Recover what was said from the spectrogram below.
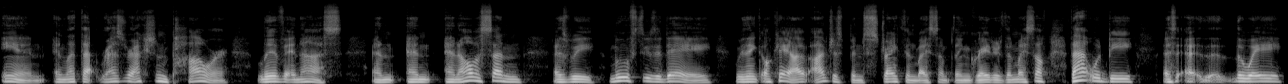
in and let that resurrection power live in us and and and all of a sudden as we move through the day we think okay i've, I've just been strengthened by something greater than myself. That would be uh, the way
